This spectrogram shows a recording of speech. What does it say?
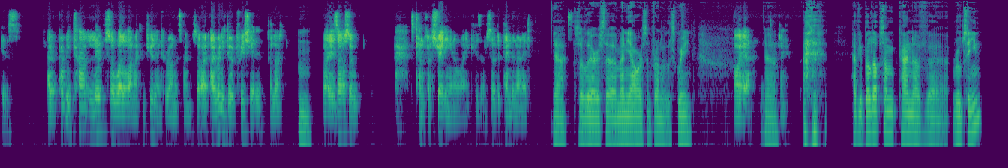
is I probably can't live so well without my computer in Corona time. So I, I really do appreciate it a lot. Mm. But it's also ah, it's kind of frustrating in a way because I'm so dependent on it. Yeah. So there's uh, many hours in front of the screen. Oh yeah. Yeah. Have you built up some kind of uh, routine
